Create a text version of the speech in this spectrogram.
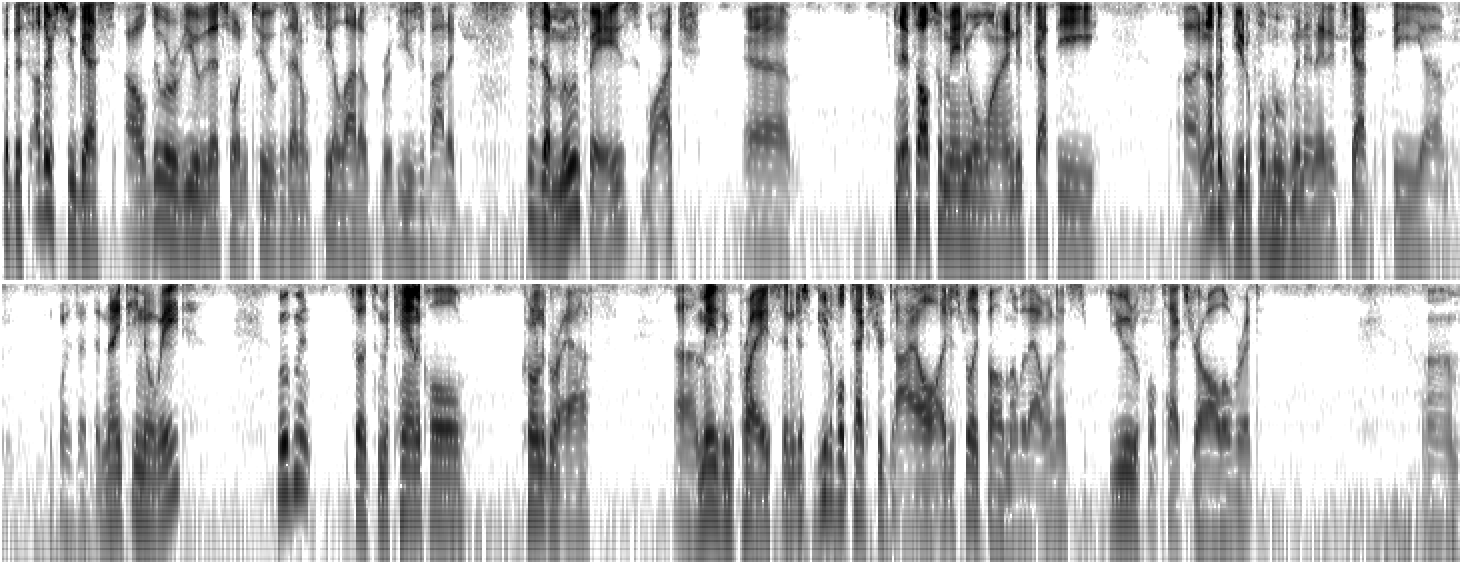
But this other Sugess, I'll do a review of this one too because I don't see a lot of reviews about it. This is a moon phase watch. Uh, and it's also manual wind. It's got the uh, another beautiful movement in it. It's got the um, was that the 1908 movement? So it's a mechanical chronograph uh, amazing price and just beautiful texture dial. I just really fell in love with that one. It's beautiful texture all over it. Um,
